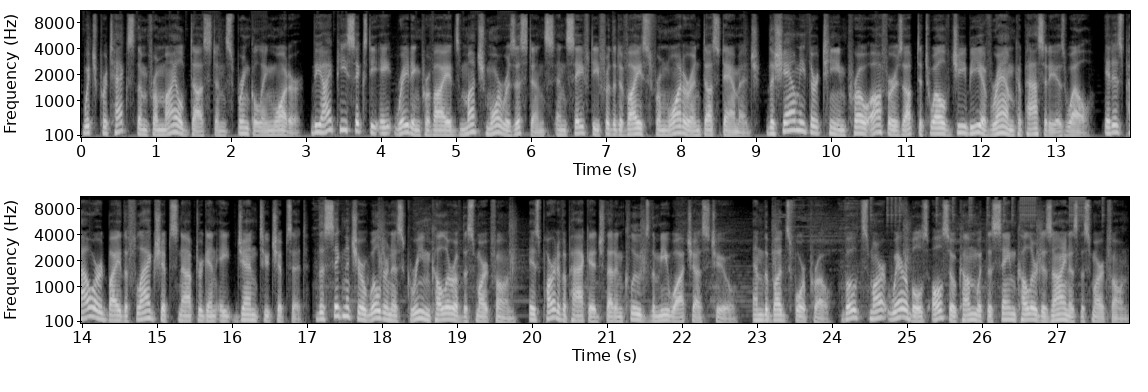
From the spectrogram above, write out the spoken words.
which protects them from mild dust and sprinkling water. The IP68 rating provides much more resistance and safety for the device from water and dust damage. The Xiaomi 13 Pro offers up to 12 GB of RAM capacity as well. It is powered by the flagship Snapdragon 8 Gen 2 chipset. The signature wilderness green color of the smartphone is part of a package that includes the Mi Watch S2 and the Buds 4 Pro. Both smart wearables also come with the same color design as the smartphone.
